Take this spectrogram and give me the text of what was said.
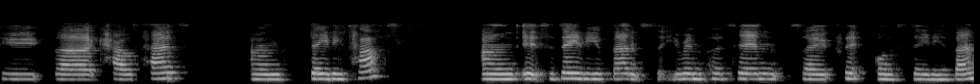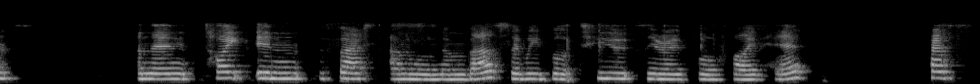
to the cow's head and daily tasks. And it's a daily events that you're inputting. So click onto daily events and then type in the first animal number. So we've got 2045 here. Press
